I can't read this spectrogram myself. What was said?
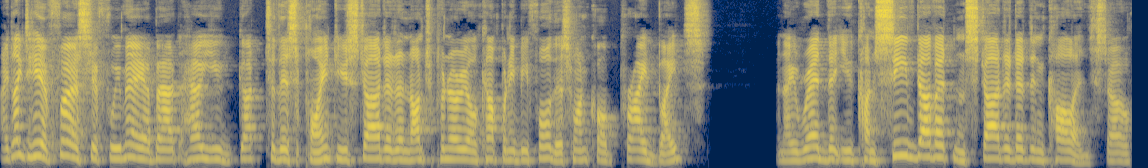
I'd like to hear first, if we may, about how you got to this point. You started an entrepreneurial company before this one called Pride Bites. And I read that you conceived of it and started it in college. So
